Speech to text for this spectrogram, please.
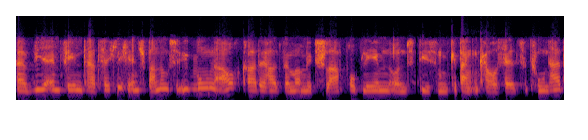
Äh, wir empfehlen tatsächlich Entspannungsübungen auch, gerade halt, wenn man mit Schlafproblemen und diesem Gedankenkarussell zu tun hat.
